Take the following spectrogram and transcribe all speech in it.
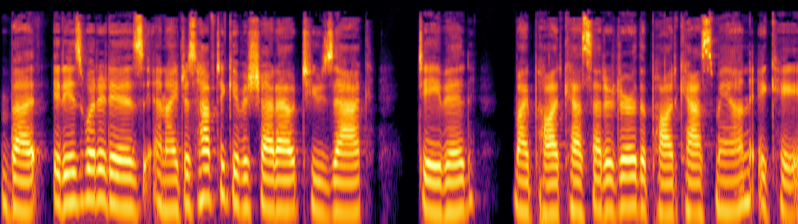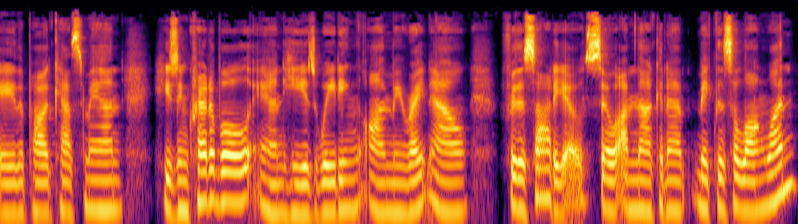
But it is what it is. And I just have to give a shout out to Zach David my podcast editor, the podcast man, aka the podcast man. He's incredible and he is waiting on me right now for this audio. So I'm not going to make this a long one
